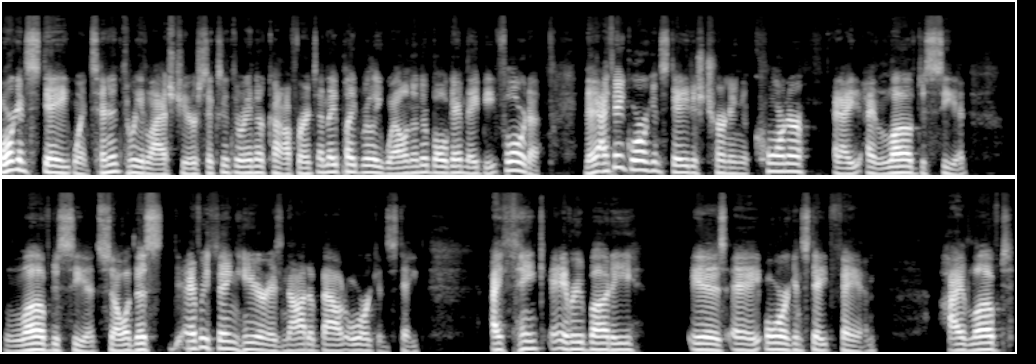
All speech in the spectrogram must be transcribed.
Oregon State went 10 and 3 last year, 6 and 3 in their conference, and they played really well. In their bowl game, they beat Florida. They, I think Oregon State is turning a corner, and I, I love to see it. Love to see it. So this everything here is not about Oregon State. I think everybody is a Oregon State fan. I loved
